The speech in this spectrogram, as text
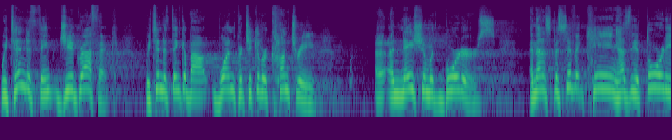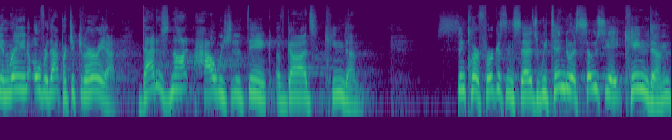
we tend to think geographic. We tend to think about one particular country, a, a nation with borders, and that a specific king has the authority and reign over that particular area. That is not how we should think of God's kingdom. Sinclair Ferguson says we tend to associate kingdom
